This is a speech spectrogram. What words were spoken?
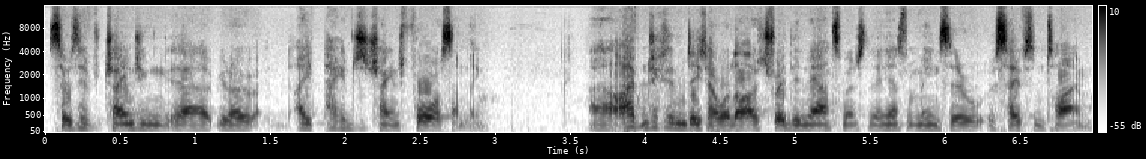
So instead of changing, uh, you know, eight packages to change four or something. Uh, I haven't checked it in detail, but I just read the announcement, and the announcement means that it will save some time.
